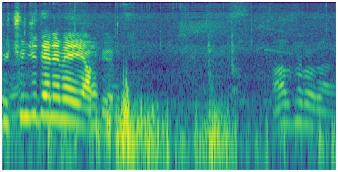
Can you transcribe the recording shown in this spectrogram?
Üçüncü denemeyi yapıyoruz. Hazır oraya.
